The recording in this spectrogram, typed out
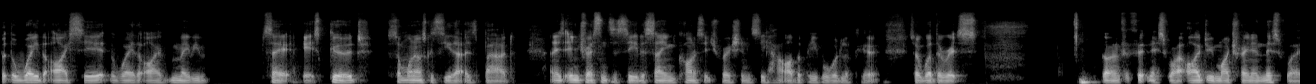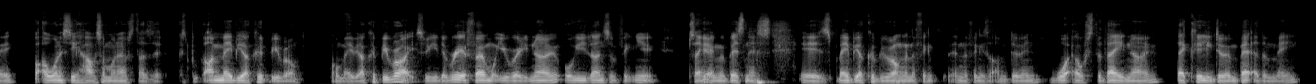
but the way that I see it, the way that I maybe say it's good, someone else could see that as bad. And it's interesting to see the same kind of situation, see how other people would look at it. So whether it's going for fitness, right? I do my training this way, but I want to see how someone else does it because maybe I could be wrong or maybe I could be right. So either reaffirm what you already know or you learn something new. Same yeah. thing with business is maybe I could be wrong in the things in the things that I'm doing. What else do they know? They're clearly doing better than me.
